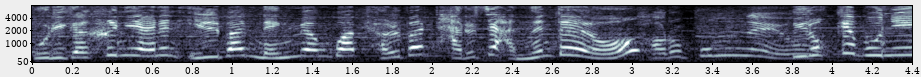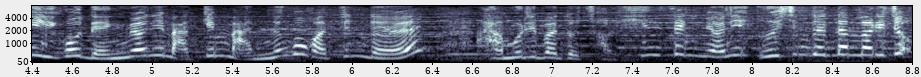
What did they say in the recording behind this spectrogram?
우리가 흔히 아는 일반 냉면과 별반 다르지 않는데요. 바로 뽑네요. 이렇게 보니 이거 냉면이 맞긴 맞는 것 같은데 아무리 봐도 저 흰색 면이 의심된단 말이죠.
